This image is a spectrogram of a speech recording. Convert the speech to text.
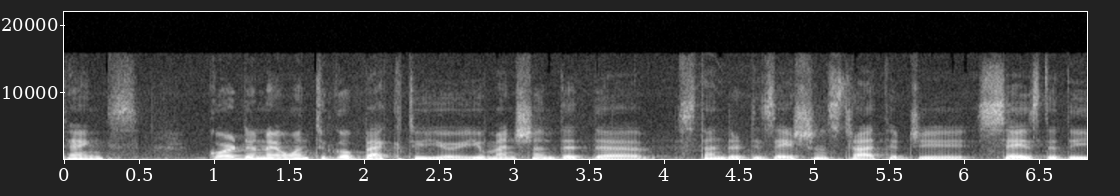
Thanks. Gordon, I want to go back to you. You mentioned that the standardization strategy says that the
